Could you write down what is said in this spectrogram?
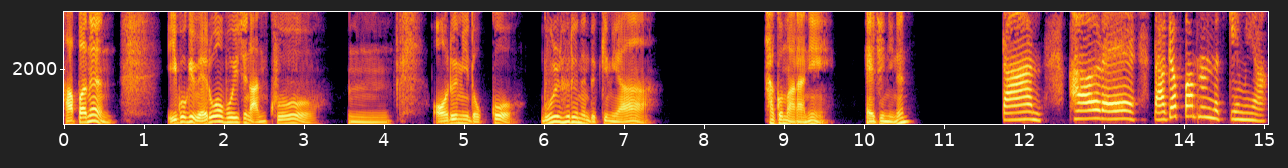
아빠는 이 곡이 외로워 보이진 않고, 음, 얼음이 녹고 물 흐르는 느낌이야. 하고 말하니 애진이는 일단 가을에 낙엽 받는 느낌이야.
